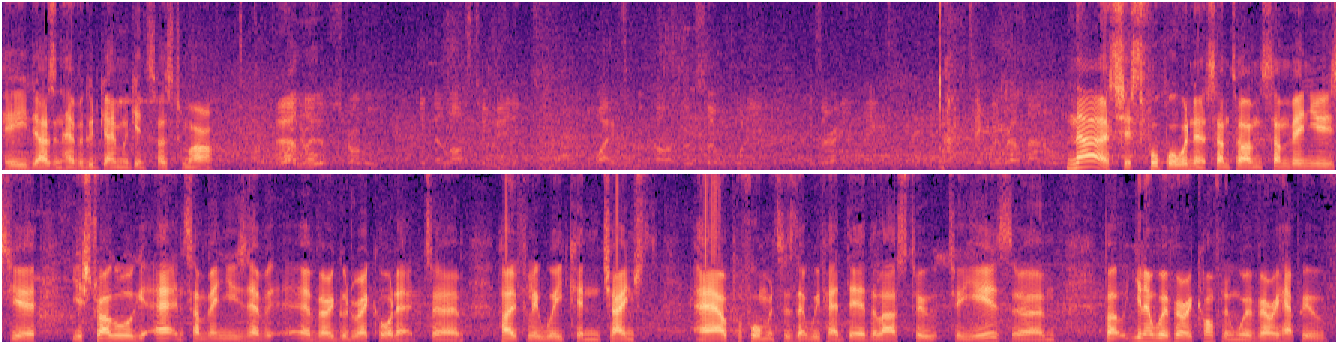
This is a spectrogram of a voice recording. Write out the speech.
he, he doesn't have a good game against us tomorrow. Adelaide have struggled in their last two meetings away to Macarthur. So, what do you, is there anything particular about that? No, it's just football, isn't it? Sometimes some venues you you struggle at, and some venues have a, a very good record at. Um, hopefully, we can change our performances that we've had there the last two two years. Um, but you know, we're very confident. We're very happy with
